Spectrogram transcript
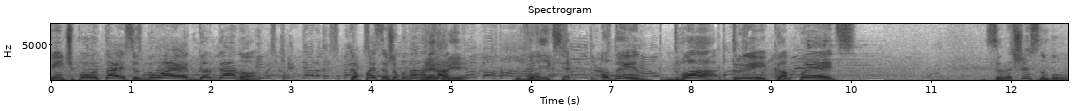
Вінчі повертається, збиває Гаргано. Капець, це вже буде накат. Рефері відволікся. Один, два, три, капець. Це не чесно було.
